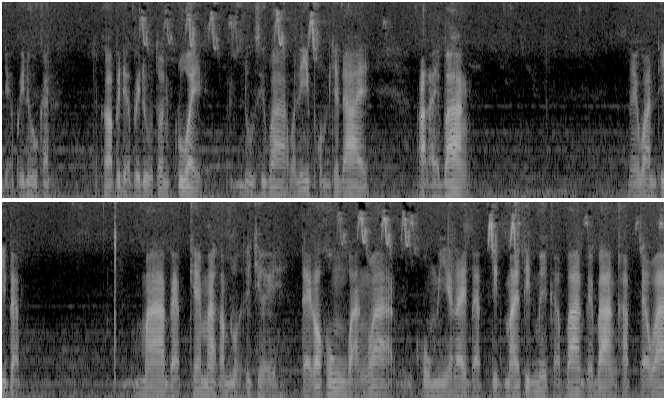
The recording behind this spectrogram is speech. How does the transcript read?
เดี๋ยวไปดูกัน แล้วก็ไปเดี๋ยวไปดูต้นกล้วย ดูซิว่าวันนี้ผมจะได้อะไรบ้าง ในวันที่แบบมาแบบแค่มาสำรวจเฉยๆแต่ก็คงหวังว่าคงมีอะไรแบบติดไม้ติดมือกลับบ้านไปบ้างครับ แต่ว่า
